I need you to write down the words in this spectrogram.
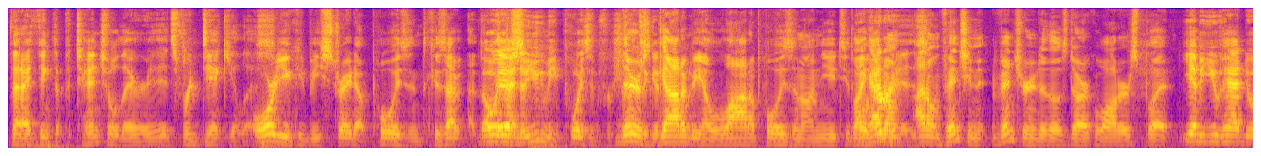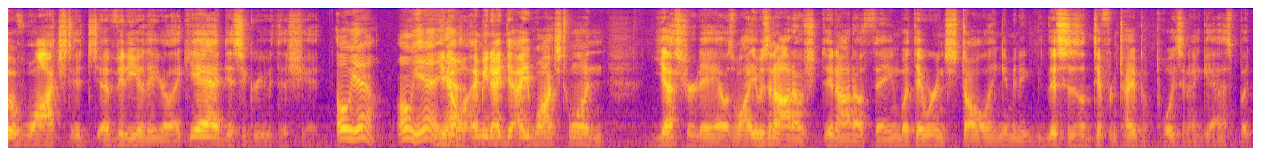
that I think the potential there it's ridiculous. Or you could be straight up poisoned because I. oh yeah, no, you can be poisoned for sure. There's got to be a lot of poison on YouTube. Like Oh, I don't, is. I don't venture venture into those dark waters, but Yeah, but you've had to have watched a, a video that you're like, yeah, I disagree with this shit. oh yeah, oh yeah, You yeah. know, I mean, I, I watched one yesterday. I was wa- it was an auto an auto thing, but they were installing. I mean, this is a different type of poison, I guess, but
